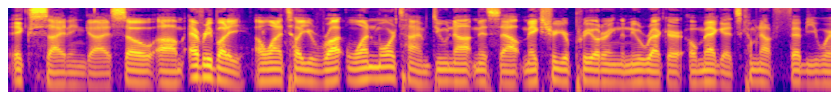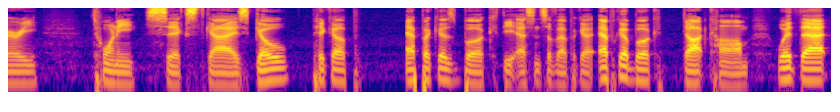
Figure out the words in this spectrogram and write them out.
Exciting guys. So um, everybody i want to tell you one more time do not miss out. Make sure you're pre-ordering the new record omega. It's coming out february 26th, guys. Go pick up Epica's book, The Essence of Epica, epicabook.com. With that,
